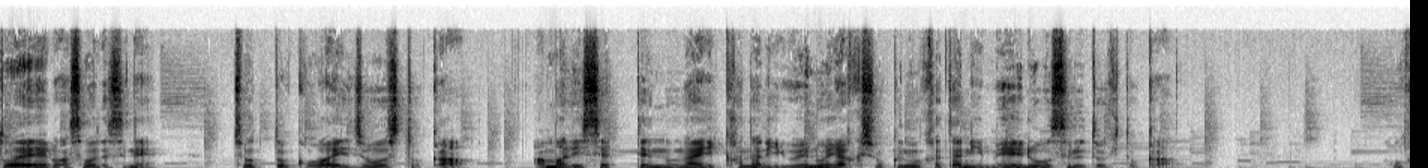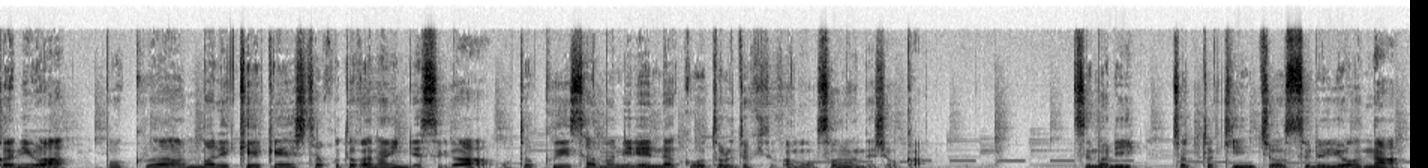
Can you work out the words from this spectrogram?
例えばそうですねちょっと怖い上司とかあまり接点のないかなり上の役職の方にメールをする時とか他には僕はあんまり経験したことがないんですがお得意様に連絡を取る時とかもそうなんでしょうか。つまりちょっと緊張するような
